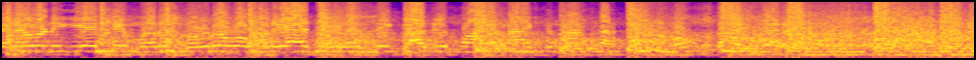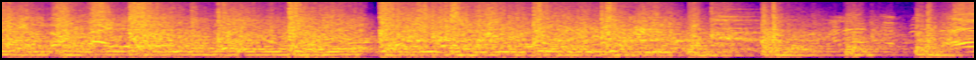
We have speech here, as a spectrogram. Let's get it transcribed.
ಮೆರವಣಿಗೆಯಲ್ಲಿ ಮರು ಗೌರವ ಮರ್ಯಾದೆಗಳಲ್ಲಿ ಗಾದ್ರಿಪಾಲ ನಾಯಕನ ಕರ್ಕೊಂಡು ಹೋಗ್ತಾ ಇದ್ದಾರೆ ನೀವು ನೋಡ್ತಾ ಇದ್ದೀರಾ ಏ,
